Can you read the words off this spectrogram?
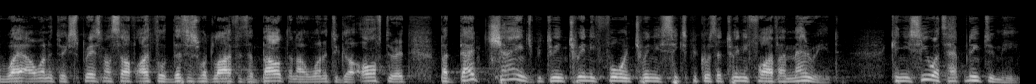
way I wanted to express myself. I thought this is what life is about and I wanted to go after it. But that changed between 24 and 26 because at 25 I married. Can you see what's happening to me?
